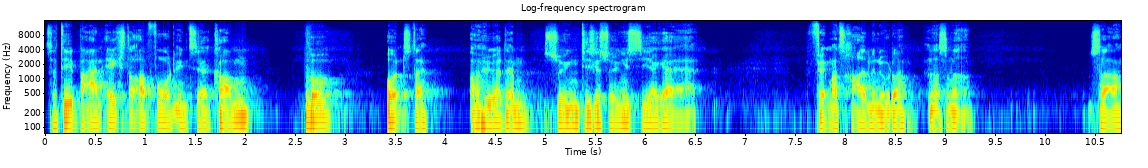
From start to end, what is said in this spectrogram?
Så det er bare en ekstra opfordring til at komme på onsdag og høre dem synge. De skal synge i cirka 35 minutter, eller sådan noget. Så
